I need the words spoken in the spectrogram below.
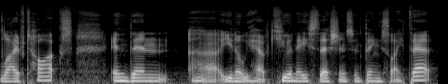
live talks and then uh, you know we have q&a sessions and things like that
